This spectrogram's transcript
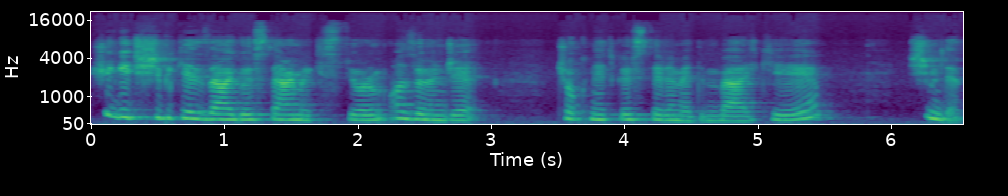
Şu geçişi bir kez daha göstermek istiyorum. Az önce çok net gösteremedim belki. Şimdi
